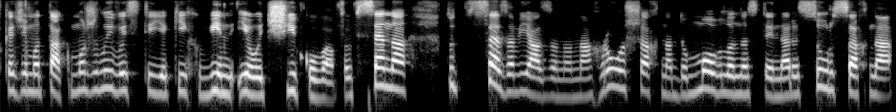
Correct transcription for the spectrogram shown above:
скажімо так, можливості, яких він і очікував. Все на тут все зав'язано на грошах, на домовленості, на ресурсах, на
